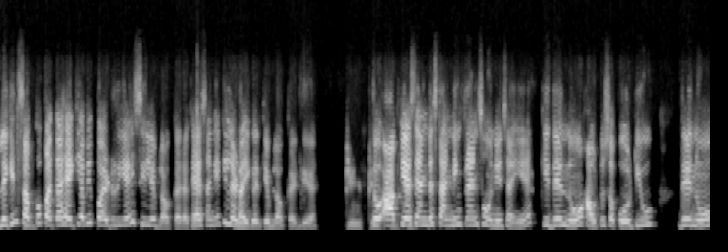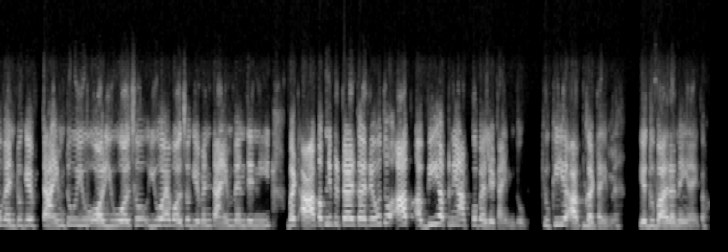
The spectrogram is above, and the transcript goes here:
लेकिन सबको पता है कि अभी पढ़ रही है इसीलिए ब्लॉक कर रखा है। ऐसा नहीं है कि लड़ाई करके ब्लॉक कर दिया है। तो आपके ऐसे अंडरस्टैंडिंग फ्रेंड्स होने चाहिए कि they know how to support you they know when to give time to you or you also you have also given time when they need. But आप अपनी प्रिपेयर कर रहे हो तो आप अभी अपने आप को पहले टाइम दो क्योंकि ये आपका टाइम है। ये दोबारा नहीं आएगा।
